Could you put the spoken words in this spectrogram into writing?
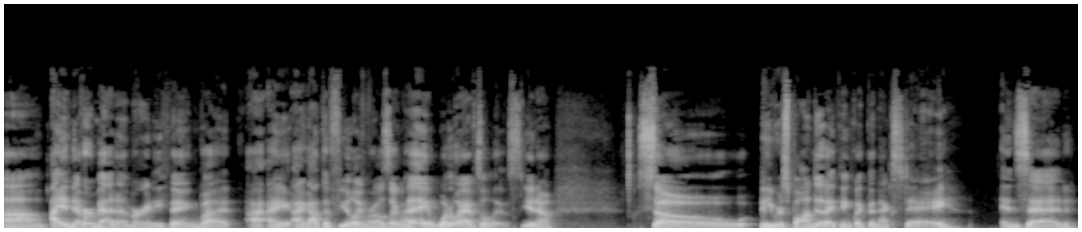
Um, I had never met him or anything, but I, I, got the feeling where I was like, well, hey, what do I have to lose? You know? So he responded, I think, like the next day and said,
